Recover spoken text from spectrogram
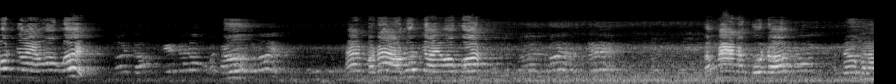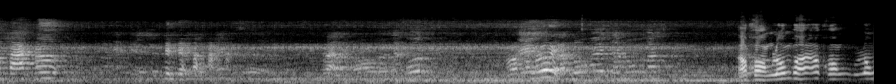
รถใหญ่ออกเลยเออท่านมาได้เอารถใหญ่ออกก่อนทางหน้าทางบนเหรอเดินไปลำบากเถอะ เอาไปเลยเอาของลงก่อน เอาของลง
